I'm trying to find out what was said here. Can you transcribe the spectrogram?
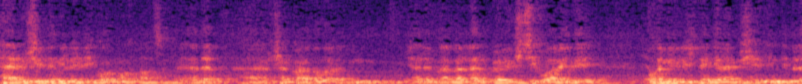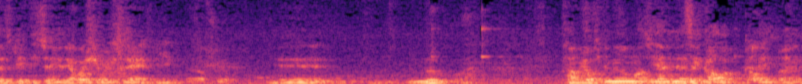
Hər bir şeydə milliliyi qorumaq lazımdır. Ədəb erkən qaydaları, yəni əvvəllər böyük kiçik var idi. O da millilikdən gələn bir şeydir. İndi biraz getdikcə yavaş-yavaş zəifləyir. Ee, bu tam yox demək olmaz, yəni nəsə qalıb. Qalıb, bəli.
